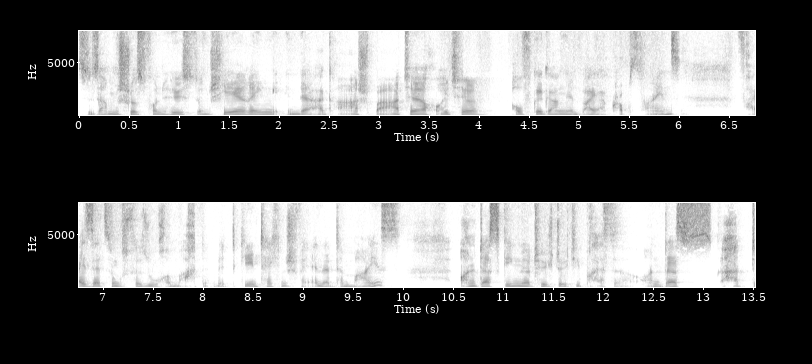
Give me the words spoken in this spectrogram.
Zusammenschluss von Höchst und Schering in der Agrarsparte, heute aufgegangen in Bayer Crop Science, Freisetzungsversuche machte mit gentechnisch verändertem Mais. Und das ging natürlich durch die Presse. Und das hat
